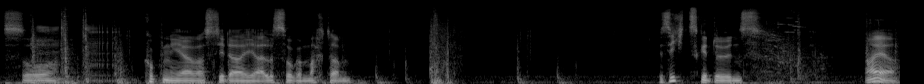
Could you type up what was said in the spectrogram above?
So. Gucken hier, was die da hier alles so gemacht haben. Gesichtsgedöns. Ah ja.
